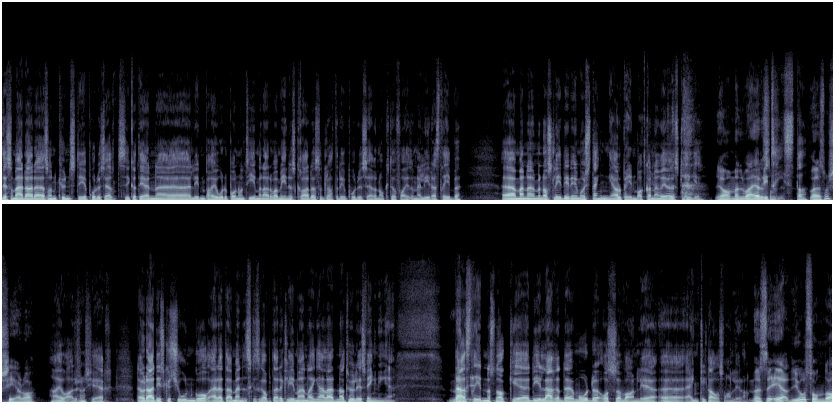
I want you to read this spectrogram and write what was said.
det som er der, det er sånn kunstig produsert. Sikkert i en uh, liten periode på noen timer der det var minusgrader, så klarte de å produsere nok til å få ei sånn lita stripe. Eh, men, men nå sliter de, de må stenge alpinbakkene nede i Østerrike. Ja, men hva er det, Det som, trist, hva er det som skjer da? Nei, hva er det som skjer? Det er jo der diskusjonen går. Er dette menneskeskapt, er det klimaendring, eller er det naturlige svingninger? der strides nok eh, de lærde mot også vanlige, eh, enkelte av oss vanlige, da. Men så er det jo sånn da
